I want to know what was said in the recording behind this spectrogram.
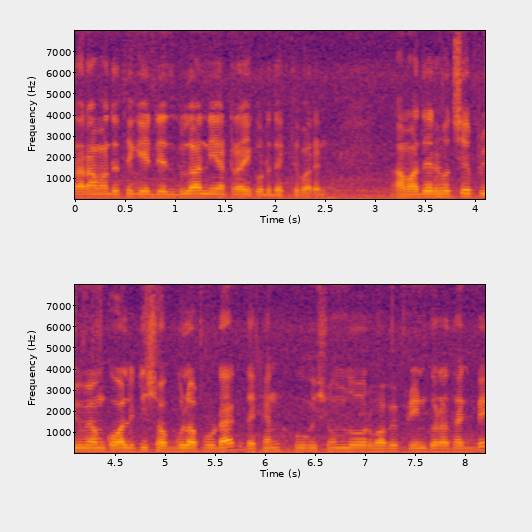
তারা আমাদের থেকে এই ড্রেসগুলো নিয়ে ট্রাই করে দেখতে পারেন। আমাদের হচ্ছে প্রিমিয়াম কোয়ালিটি সবগুলো প্রোডাক্ট দেখেন, খুবই সুন্দরভাবে প্রিন্ট করা থাকবে।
